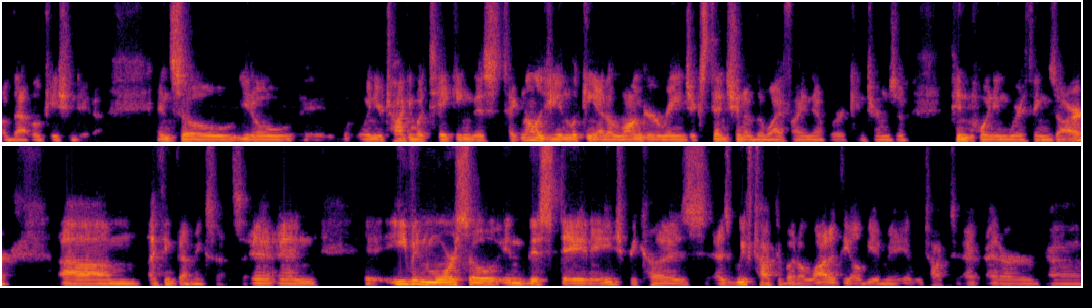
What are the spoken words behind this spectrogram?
of that location data. And so you know when you're talking about taking this technology and looking at a longer range extension of the Wi-Fi network in terms of pinpointing where things are, um, I think that makes sense. and, and even more so in this day and age because as we've talked about a lot at the lbma and we talked at, at our uh,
